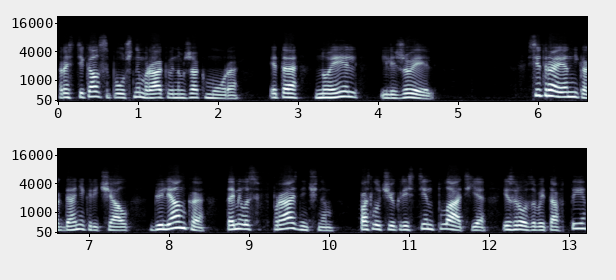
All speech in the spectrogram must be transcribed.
растекался по ушным раковинам Жакмора. Это Ноэль или Жоэль. Ситроэн никогда не кричал. Бюлянка томилась в праздничном, по случаю крестин платье из розовой тофты,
